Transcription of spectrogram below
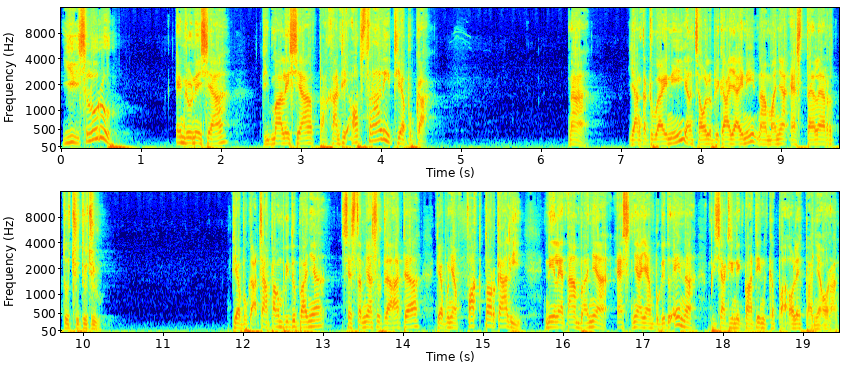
di seluruh Indonesia, di Malaysia, bahkan di Australia dia buka. Nah, yang kedua ini, yang jauh lebih kaya ini namanya Esteller 77. Dia buka cabang begitu banyak, sistemnya sudah ada, dia punya faktor kali, nilai tambahnya, esnya yang begitu enak, bisa dinikmatin oleh banyak orang.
